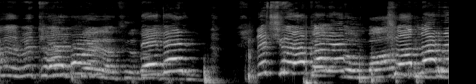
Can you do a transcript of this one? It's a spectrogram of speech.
Anne ben terlik böyle atıyordum. Dedem ve çoraplar çoraplar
